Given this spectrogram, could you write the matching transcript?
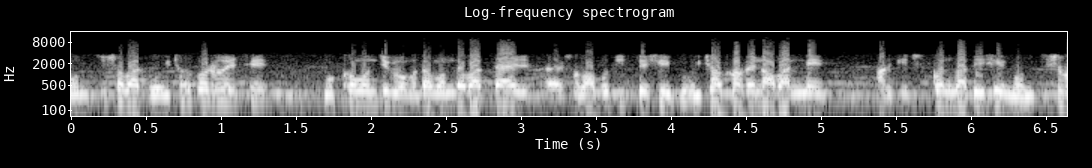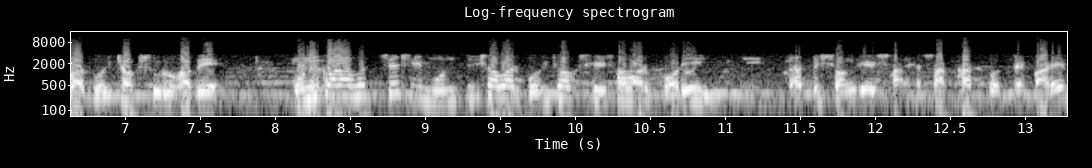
মন্ত্রিসভার বৈঠকও রয়েছে। মুখ্যমন্ত্রী মমতা বন্দ্যোপাধ্যায়ের সভাপতিত্বে সেই বৈঠক হবে নবান্নে আর কিছুক্ষণ বাদে সেই মন্ত্রিসভার বৈঠক শুরু হবে। মনে করা হচ্ছে সেই মন্ত্রিসভার বৈঠক শেষ হওয়ার পরেই তাদের সঙ্গে সাক্ষাৎ করতে পারেন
